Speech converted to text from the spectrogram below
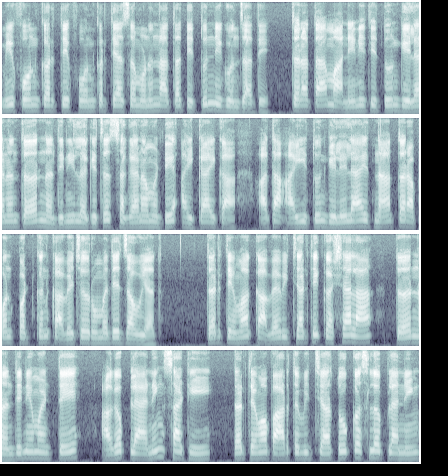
मी फोन करते फोन करते असं म्हणून आता तिथून निघून जाते. तर आता मानेने तिथून गेल्यानंतर नंदिनी लगेचच सगळ्यांना म्हणते ऐका ऐका आता आई इथून गेलेल्या आहेत ना तर आपण पटकन काव्याच्या रूममध्ये जाऊयात. तर तेव्हा काव्या विचारते कशाला? तर नंदिनी म्हणते अगं प्लॅनिंगसाठी तर तेव्हा पार्थ विचारतो कसलं प्लॅनिंग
